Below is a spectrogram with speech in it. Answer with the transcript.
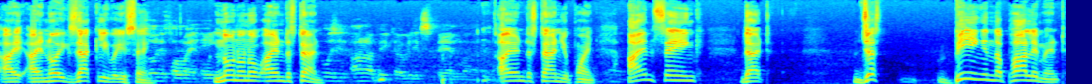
I, I know exactly what you're saying. Sorry for my English. No, no, no. I understand. It was in Arabic, I will explain my. I understand your point. I'm saying that just being in the parliament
